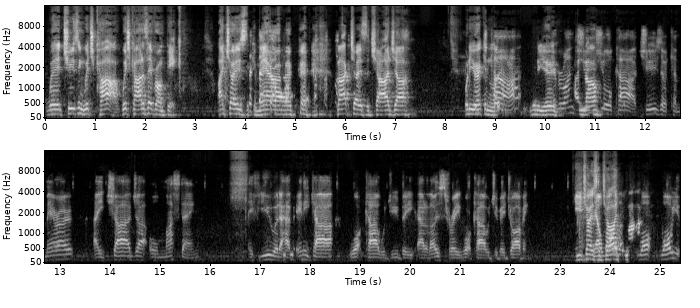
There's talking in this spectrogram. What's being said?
we're choosing which car. Which car does everyone pick? I chose the Camaro. Mark chose the Charger. What do you reckon, Luke? What do you? everyone choose your car. Choose a Camaro, a Charger, or Mustang. If you were to have any car, what car would you be out of those three? What car would you be driving? You chose Now, the Charger. while, while, while you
